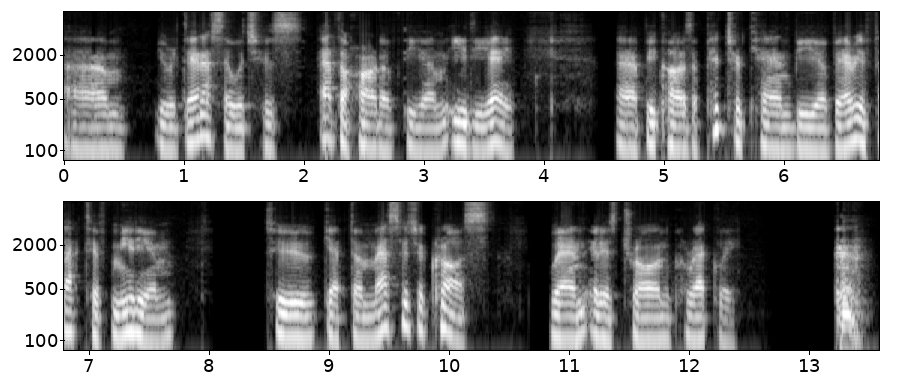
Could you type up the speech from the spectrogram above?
um, your dataset, which is at the heart of the um, EDA, uh, because a picture can be a very effective medium to get the message across when it is drawn correctly.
